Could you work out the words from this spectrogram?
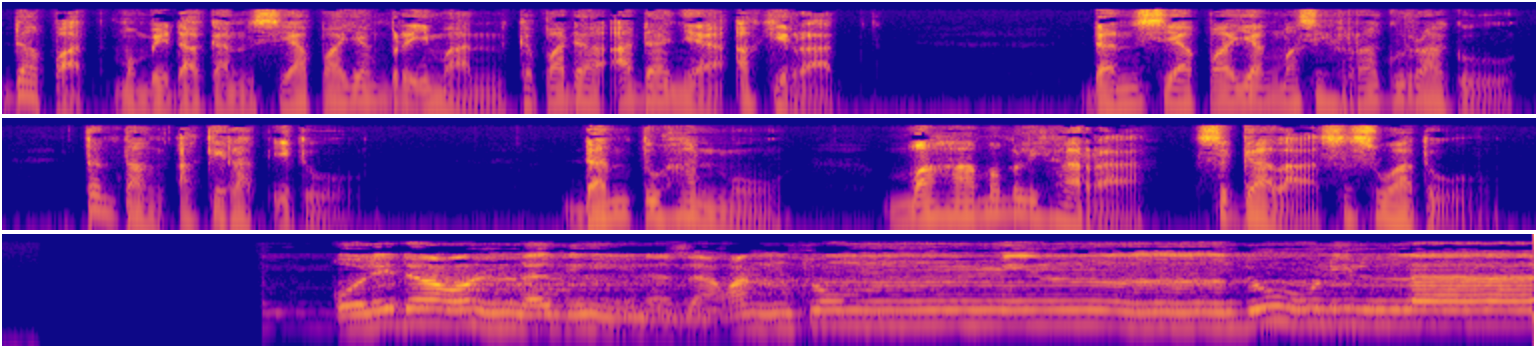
dapat membedakan siapa yang beriman kepada adanya akhirat dan siapa yang masih ragu-ragu tentang akhirat itu. Dan Tuhanmu maha memelihara segala sesuatu. قل ادعوا الذين زعمتم من دون الله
